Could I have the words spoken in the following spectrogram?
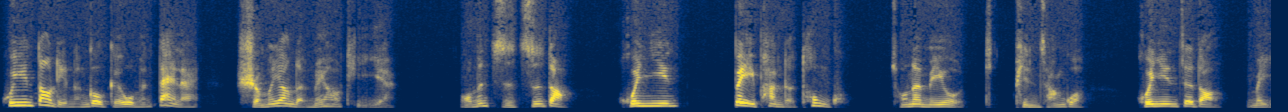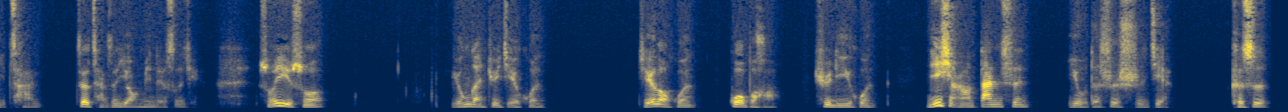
婚姻到底能够给我们带来什么样的美好体验。我们只知道婚姻背叛的痛苦，从来没有品尝过婚姻这道美餐。这才是要命的事情，所以说，勇敢去结婚，结了婚过不好去离婚。你想让单身，有的是时间；可是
